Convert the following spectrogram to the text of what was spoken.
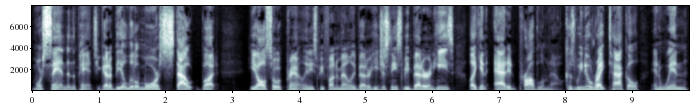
more sand in the pants. You got to be a little more stout, but he also apparently needs to be fundamentally better. He just needs to be better, and he's like an added problem now because we knew right tackle and Wynn.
